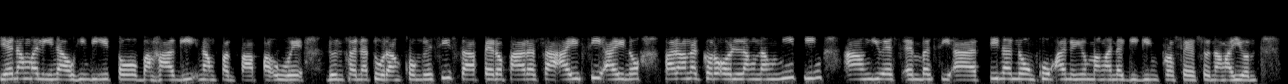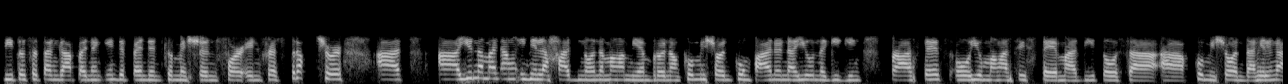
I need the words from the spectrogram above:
Yan ang malinaw, hindi ito bahagi ng pagpapauwi dun sa naturang kongresista pero para sa ICI no, parang nagkaroon lang ng meeting ang US Embassy at tinanong kung ano yung mga nagiging proseso na ngayon dito sa tanggapan ng Independent Commission for Infrastructure at Ah, yun naman ang inilahad no ng mga miyembro ng komisyon kung paano na yung nagiging process o yung mga sistema dito sa ah, komisyon dahil nga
